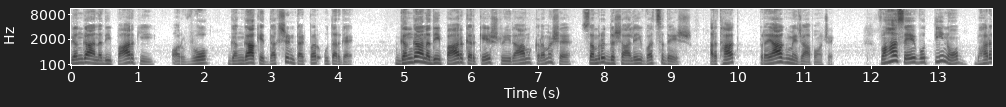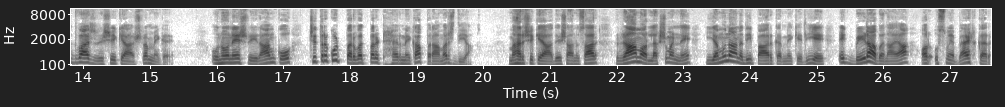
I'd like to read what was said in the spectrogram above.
गंगा नदी पार की और वो गंगा के दक्षिण तट पर उतर गए। गंगा नदी पार करके श्री राम क्रमशः समृद्धशाली वत्स देश अर्थात प्रयाग में जा पहुँचे। वहाँ से वो तीनों भारद्वाज ऋषि के आश्रम में गए। उन्होंने श्री राम को चित्रकूट पर्वत पर ठहरने का परामर्श दिया। महर्षि के आदेशानुसार राम और लक्ष्मण ने यमुना नदी पार करने के लिए एक बेड़ा बनाया और उसमें बैठकर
